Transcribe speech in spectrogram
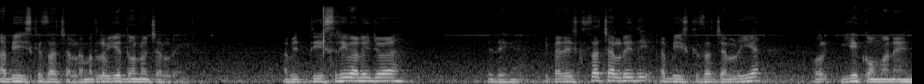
अभी इसके साथ चल रहा है मतलब ये दोनों चल रही हैं। अभी तीसरी वाली जो है, ये देखें, ये पहले इसके साथ चल रही थी, अभी इसके साथ चल रही है, और ये कॉमन है इन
